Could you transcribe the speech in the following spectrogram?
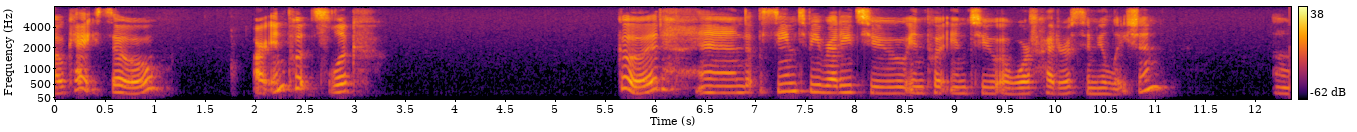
okay, so our inputs look good and seem to be ready to input into a WRF Hydro simulation. Um,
